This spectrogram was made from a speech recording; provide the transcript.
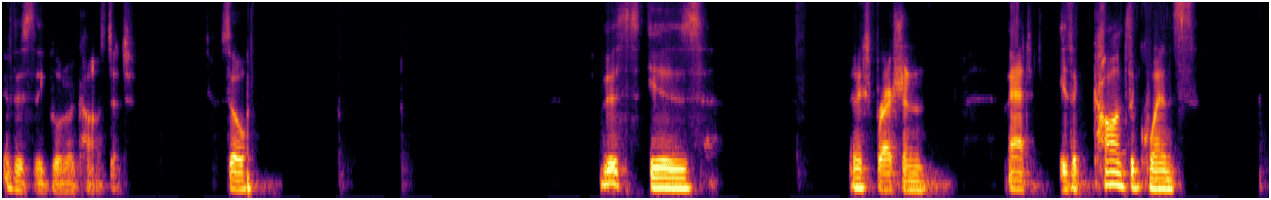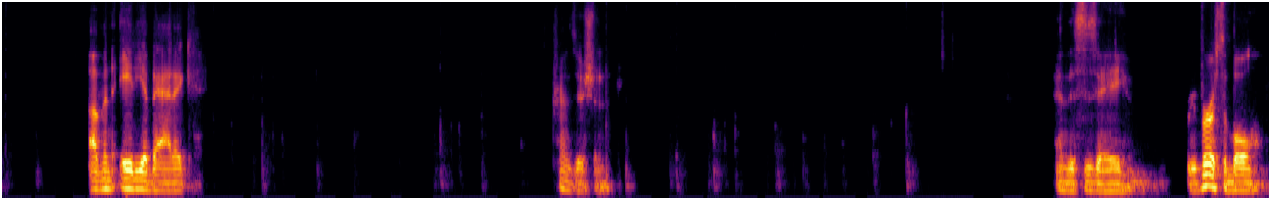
if this is equal to a constant. So this is an expression that is a consequence of an adiabatic transition. And this is a reversible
